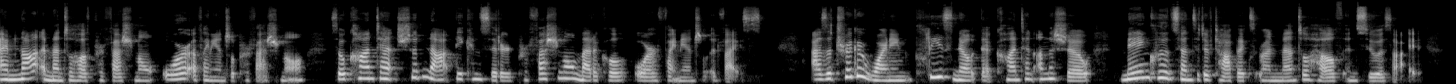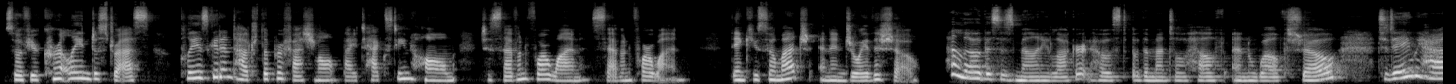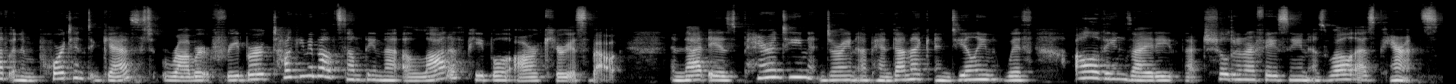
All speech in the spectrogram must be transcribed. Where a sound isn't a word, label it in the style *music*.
I'm not a mental health professional or a financial professional, so content should not be considered professional, medical, or financial advice. As a trigger warning, please note that content on the show may include sensitive topics around mental health and suicide. So if you're currently in distress, please get in touch with a professional by texting HOME to 741 741. Thank you so much and enjoy the show. Hello, this is Melanie Lockert, host of the Mental Health and Wealth Show. Today we have an important guest, Robert Friedberg, talking about something that a lot of people are curious about, and that is parenting during a pandemic and dealing with all of the anxiety that children are facing as well as parents.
